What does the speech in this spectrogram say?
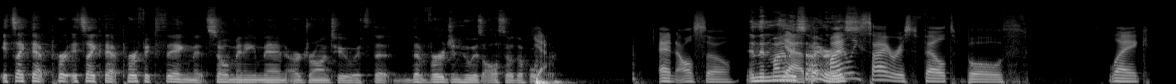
it's like that per, it's like that perfect thing that so many men are drawn to. It's the the virgin who is also the whore. Yeah. And also And then Miley yeah, Cyrus but Miley Cyrus felt both like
